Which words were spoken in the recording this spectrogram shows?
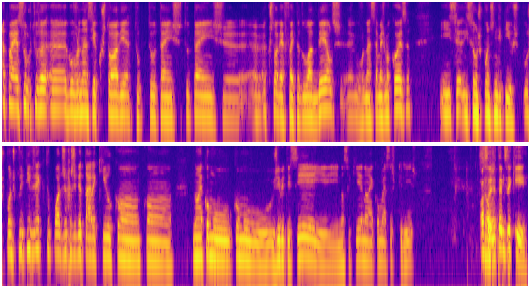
Epá, é sobretudo a, a, governança e a custódia. Tu, tu tens, tu tens eh, a, a custódia é feita do lado deles, a governança é a mesma coisa, e isso, isso, são os pontos negativos. Os pontos positivos é que tu podes resgatar aquilo com, com não é como, como o GBTC e, e não sei o quê, não é como essas porcarias. Ou são... seja, temos aqui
